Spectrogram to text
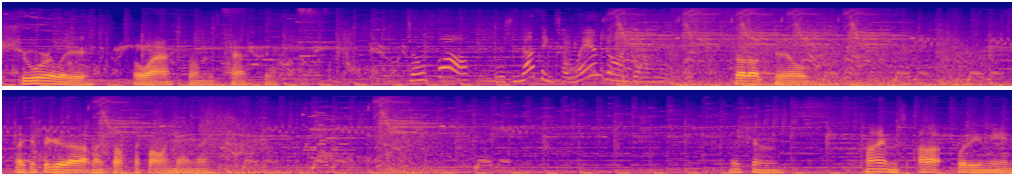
Surely the last one was casting. Don't fall. There's nothing to land on down there. Shut up, Tails. I can figure that out myself by falling down there. Mission time's up. What do you mean?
